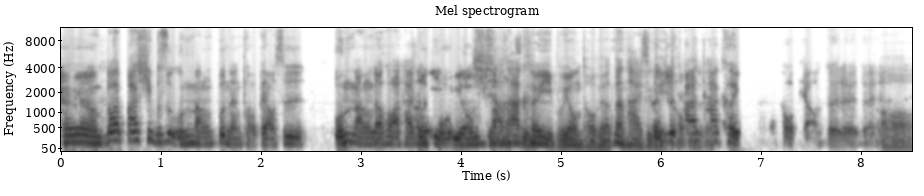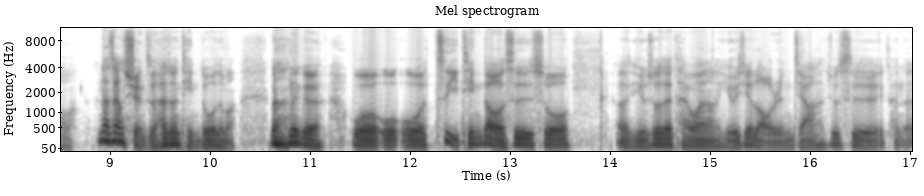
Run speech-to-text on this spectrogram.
没有没有，巴巴西不是文盲不能投票，是文盲的话他就不用，他可以不用投票，但他还是可以投，他他可以。投票，对对对。哦，那这样选择还算挺多的嘛。那那个，我我我自己听到是说，呃，比如说在台湾啊，有一些老人家，就是可能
